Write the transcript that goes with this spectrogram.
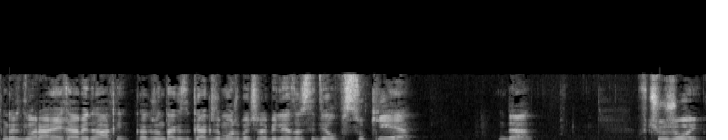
Говорит Гимара, эй, Хавид Хахи, как же, он так, как же может быть, что Рабелезер сидел в суке, да, в чужой.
